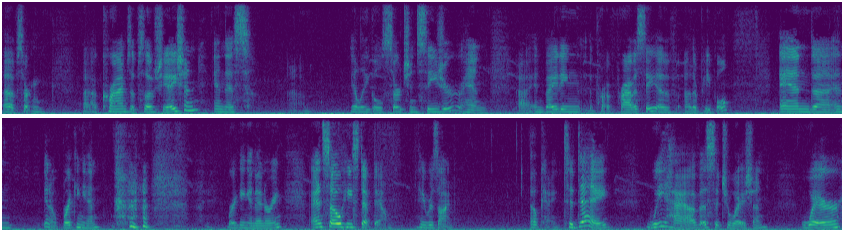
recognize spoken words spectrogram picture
of certain uh, crimes of association in this um, illegal search and seizure and uh, invading the pr- privacy of other people. And uh, and you know breaking in breaking and entering. And so he stepped down. He resigned Okay, today we have a situation where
